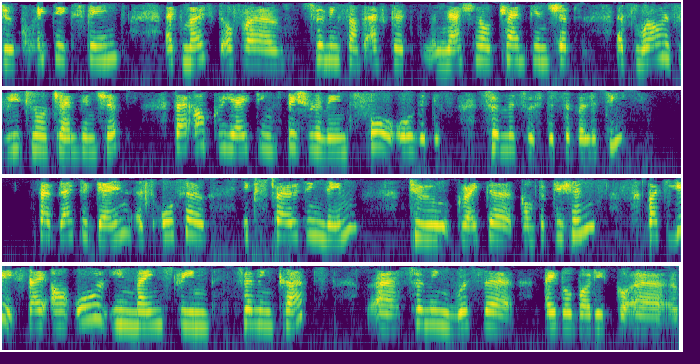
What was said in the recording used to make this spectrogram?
to a great extent at most of uh, Swimming South Africa national championships as well as regional championships. They are creating special events for all the dis- swimmers with disability. So that again is also exposing them to greater competitions. But yes, they are all in mainstream swimming clubs, uh, swimming with the able-bodied uh,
